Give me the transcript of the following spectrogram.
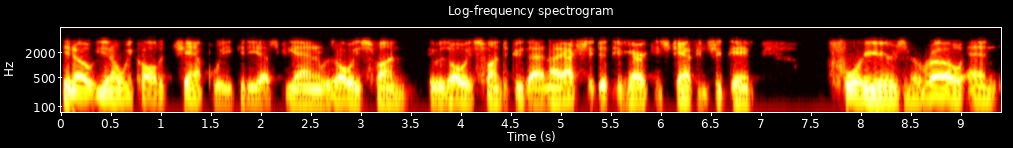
you know, you know, we called it Champ Week at ESPN. It was always fun. It was always fun to do that, and I actually did the America East Championship game four years in a row. And,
